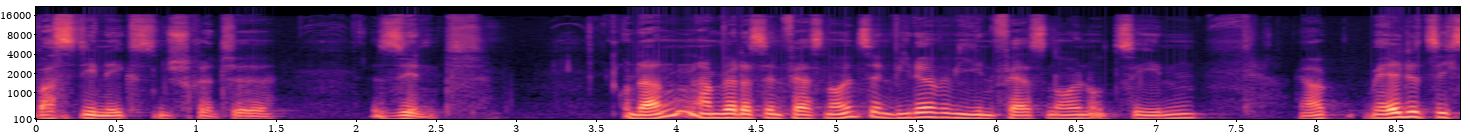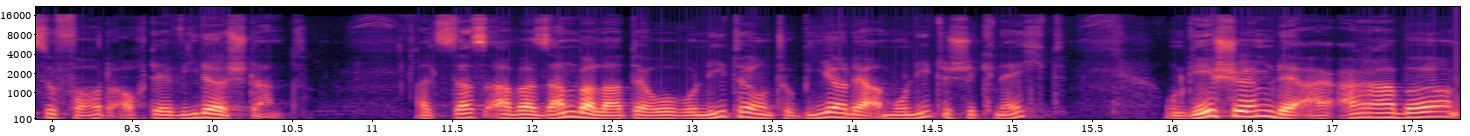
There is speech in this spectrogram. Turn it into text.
was die nächsten Schritte sind. Und dann haben wir das in Vers 19 wieder, wie in Vers 9 und 10, ja, meldet sich sofort auch der Widerstand. Als das aber Sanballat, der Horoniter, und Tobia, der ammonitische Knecht, und Geshem, der Araber,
